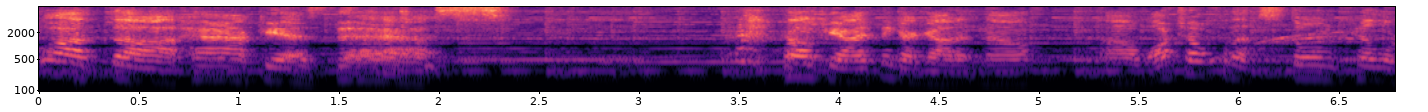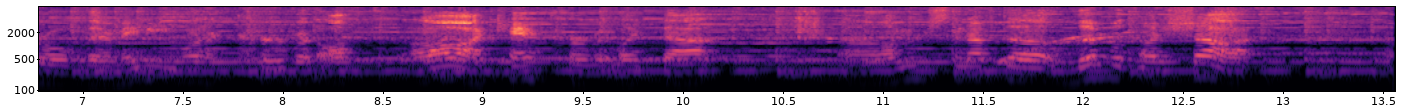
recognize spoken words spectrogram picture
What the heck is this? okay, I think I got it now. Uh, watch out for that stone pillar over there. Maybe you want to curve it off. oh, I can't curve it like that. Uh, I'm just going to have to live with my shot. Uh,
